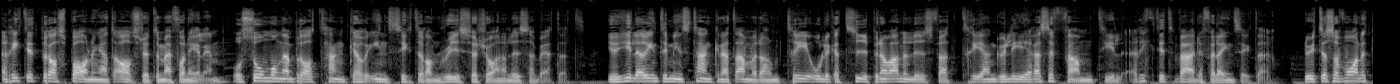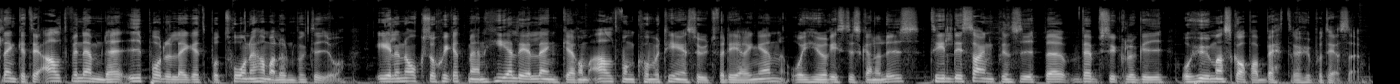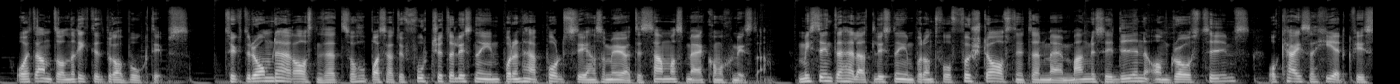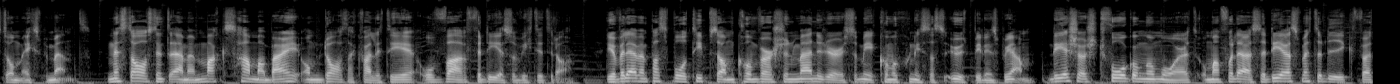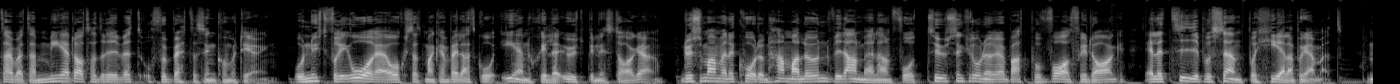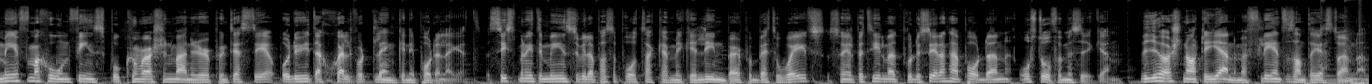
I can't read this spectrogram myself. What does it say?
Riktigt bra spaning att avsluta med från Elin och så många bra tankar och insikter om research och analysarbetet. Jag gillar inte minst tanken att använda de tre olika typerna av analys för att triangulera sig fram till riktigt värdefulla insikter. Du hittar som vanligt länkar till allt vi nämnde i poddlägget på tonyhammarlund.io Elin har också skickat med en hel del länkar om allt från konverteringsutvärderingen och heuristisk analys till designprinciper, webbpsykologi och hur man skapar bättre hypoteser. Och ett antal riktigt bra boktips. Tyckte du om det här avsnittet så hoppas jag att du fortsätter lyssna in på den här poddserien som jag gör tillsammans med Konventionista. Missa inte heller att lyssna in på de två första avsnitten med Magnus Hedin om Growth Teams och Kajsa Hedqvist om experiment. Nästa avsnitt är med Max Hammarberg om datakvalitet och varför det är så viktigt idag. Jag vill även passa på att tipsa om Conversion Manager som är Konversionistas utbildningsprogram. Det körs två gånger om året och man får lära sig deras metodik för att arbeta mer datadrivet och förbättra sin konvertering. Och nytt för i år är också att man kan välja att gå enskilda utbildningsdagar. Du som använder koden Hammarlund vid anmälan får 1000 kronor rabatt på valfri dag eller 10% på hela programmet. Mer information finns på conversionmanager.se och du hittar självklart länken i poddenläget. Sist men inte minst så vill jag passa på att tacka Mikael Lindberg på Better Waves som hjälper till med att producera den här podden och stå för musiken. Vi hörs snart igen med fler intressanta gäster och ämnen.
